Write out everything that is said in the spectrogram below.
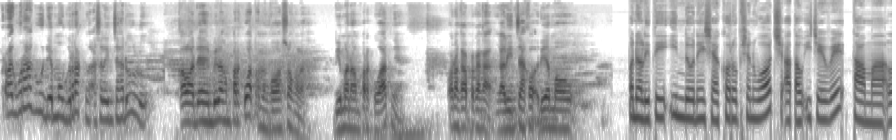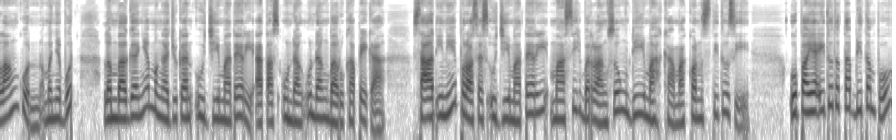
ragu-ragu dia mau gerak nggak selincah dulu. Kalau ada yang bilang perkuat, omong kosong lah. Di mana memperkuatnya? Orang KPK nggak, nggak lincah kok, dia mau Peneliti Indonesia Corruption Watch atau ICW Tama Langkun menyebut lembaganya mengajukan uji materi atas Undang-Undang baru KPK. Saat ini proses uji materi masih berlangsung di Mahkamah Konstitusi. Upaya itu tetap ditempuh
